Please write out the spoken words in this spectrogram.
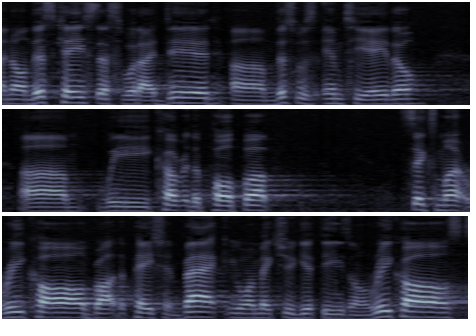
And on this case, that's what I did. Um, this was MTA though. Um, we covered the pulp up, six month recall, brought the patient back. You want to make sure you get these on recalls.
